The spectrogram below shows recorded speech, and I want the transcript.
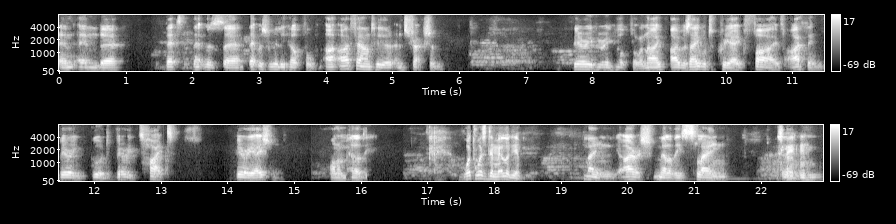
and and uh, that's that was uh, that was really helpful I, I found her instruction very very helpful and I, I was able to create five I think very good very tight variations on a melody What was the melody? Slane, the Irish melody Slain. Slane. Ba-bum,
